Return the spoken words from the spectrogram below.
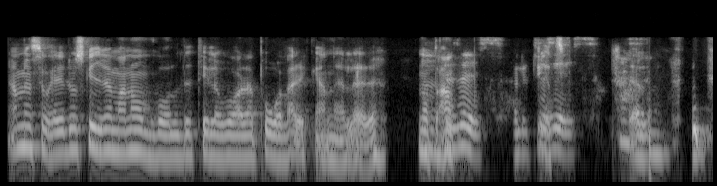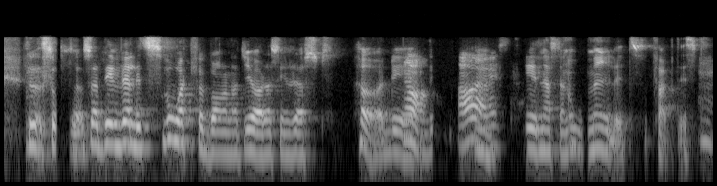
Ja men så är det, då skriver man om våldet till att vara påverkan eller något mm, annat. Precis. precis. Eller, så, så, så, så, det är väldigt svårt för barn att göra sin röst hörd. Det, ja. Ja, mm. Det är nästan omöjligt faktiskt. Mm.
